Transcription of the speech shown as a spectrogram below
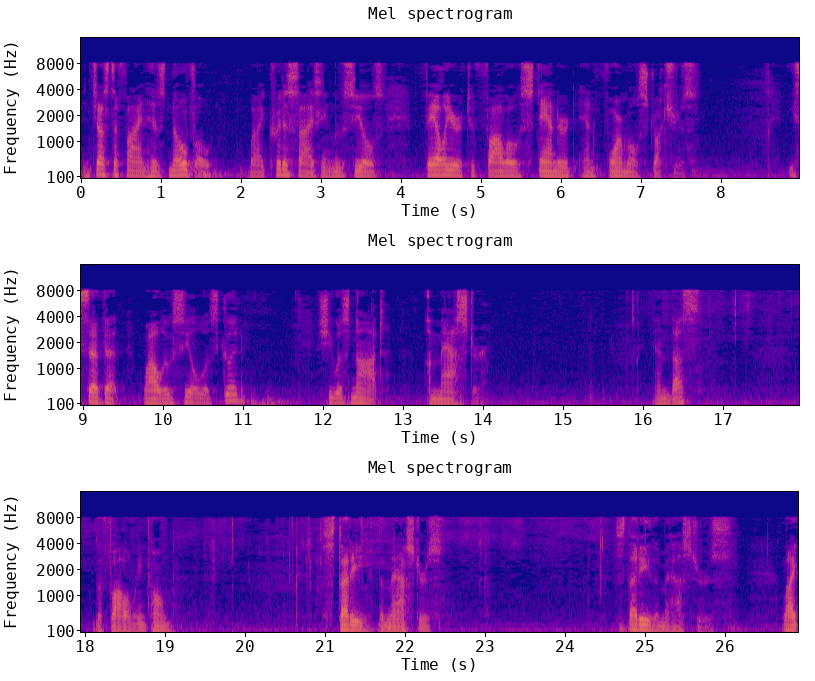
in justifying his no vote by criticizing Lucille's failure to follow standard and formal structures. He said that while Lucille was good, she was not a master. And thus, the following poem Study the Masters. Study the Masters. Like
